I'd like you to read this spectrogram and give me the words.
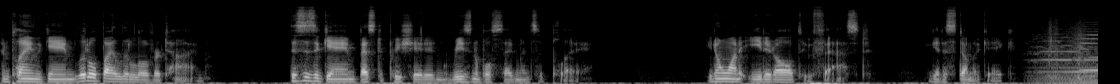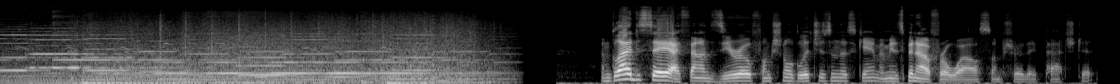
and playing the game little by little over time. This is a game best appreciated in reasonable segments of play. You don't want to eat it all too fast. You get a stomach ache. I'm glad to say I found zero functional glitches in this game. I mean, it's been out for a while, so I'm sure they patched it.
